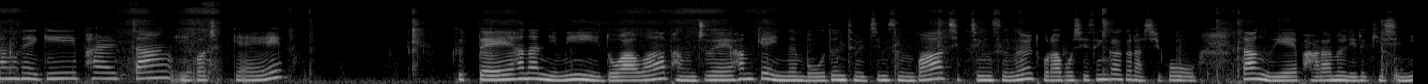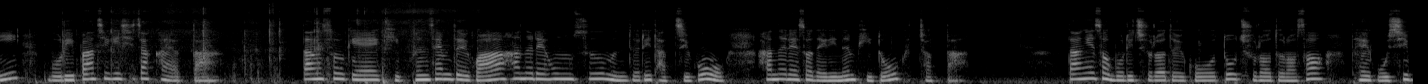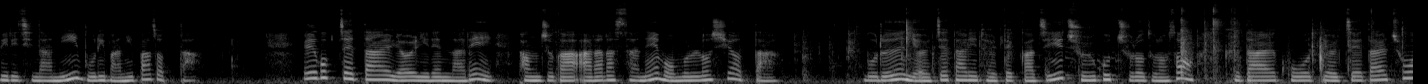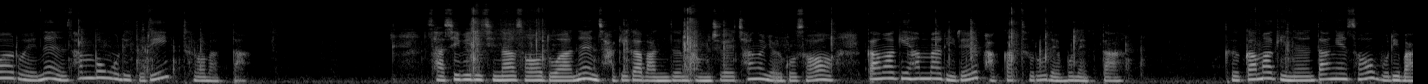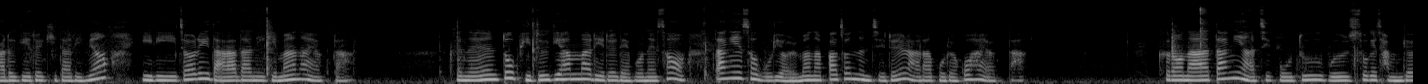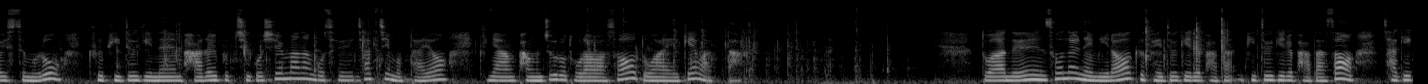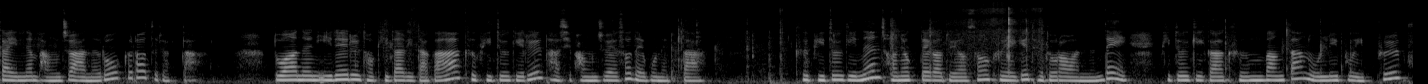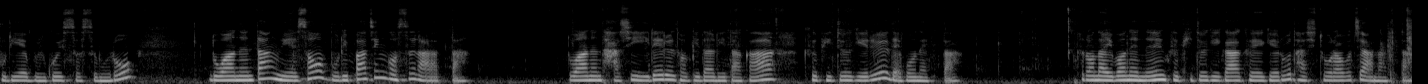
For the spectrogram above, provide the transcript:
창세기 8장 읽어줄게. 그때 하나님이 노아와 방주에 함께 있는 모든 들짐승과 집짐승을 돌아보실 생각을 하시고 땅 위에 바람을 일으키시니 물이 빠지기 시작하였다. 땅 속에 깊은 샘들과 하늘의 홍수문들이 닫히고 하늘에서 내리는 비도 그쳤다. 땅에서 물이 줄어들고 또 줄어들어서 150일이 지나니 물이 많이 빠졌다. 일곱째 달 열일의 날에 방주가 아라라산에 머물러 쉬었다. 물은 열째 달이 될 때까지 줄곧 줄어들어서 그달 곧 열째 달 초하루에는 산봉우리들이 드러났다. 40일이 지나서 노아는 자기가 만든 방주의 창을 열고서 까마귀 한 마리를 바깥으로 내보냈다. 그 까마귀는 땅에서 물이 마르기를 기다리며 이리저리 날아다니기만 하였다. 그는 또 비둘기 한 마리를 내보내서 땅에서 물이 얼마나 빠졌는지를 알아보려고 하였다. 그러나 땅이 아직 모두 물 속에 잠겨 있으므로 그 비둘기는 발을 붙이고 쉴 만한 곳을 찾지 못하여 그냥 방주로 돌아와서 노아에게 왔다. 노아는 손을 내밀어 그 비둘기를 받아, 비둘기를 받아서 자기가 있는 방주 안으로 끌어들였다. 노아는 이래를 더 기다리다가 그 비둘기를 다시 방주에서 내보냈다. 그 비둘기는 저녁 때가 되어서 그에게 되돌아왔는데 비둘기가 금방 딴 올리브 잎을 부리에 물고 있었으므로 노아는 땅 위에서 물이 빠진 것을 알았다. 노아는 다시 이래를 더 기다리다가 그 비둘기를 내보냈다. 그러나 이번에는 그 비둘기가 그에게로 다시 돌아오지 않았다.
